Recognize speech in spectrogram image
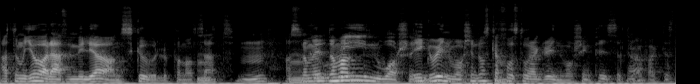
Att de gör det här för miljöns skull på något sätt. Mm. Alltså de, är- de har, Greenwashing. det är greenwashing. De ska få stora greenwashing-priset tror jag faktiskt.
